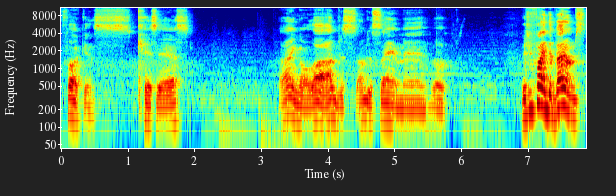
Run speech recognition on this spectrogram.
Fucking kiss ass. I ain't gonna lie. I'm just, I'm just saying, man. Look, if you find the Venoms,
